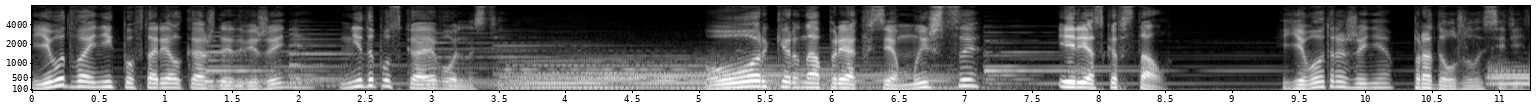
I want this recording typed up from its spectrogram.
его двойник повторял каждое движение, не допуская вольности. Оркер напряг все мышцы и резко встал. Его отражение продолжило сидеть.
